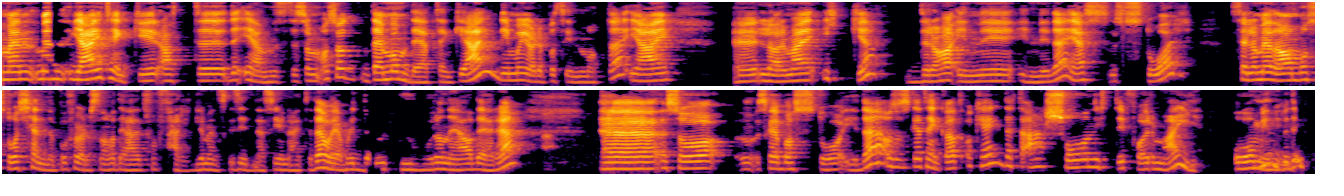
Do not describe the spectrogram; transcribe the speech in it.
Men, men jeg tenker at eh, det eneste som Altså dem om det, tenker jeg. De må gjøre det på sin måte. Jeg eh, lar meg ikke dra inn i, inn i det. Jeg står selv om jeg da må stå og kjenne på følelsen av at jeg er et forferdelig menneske siden jeg sier nei til det, og jeg blir dømt nord og ned av dere, så skal jeg bare stå i det. Og så skal jeg tenke at ok, dette er så nyttig for meg og min Mm. bedrift.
